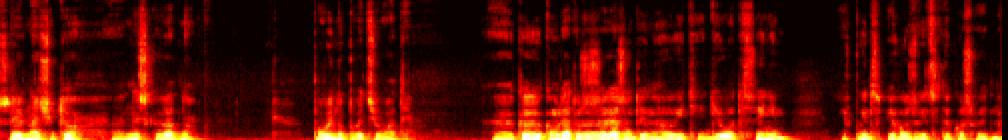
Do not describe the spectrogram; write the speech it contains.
Все начебто е, нескладно повинно працювати. Е, Коли акумулятор вже заряджений, то він горить діод синім і в принципі його звідси також видно.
